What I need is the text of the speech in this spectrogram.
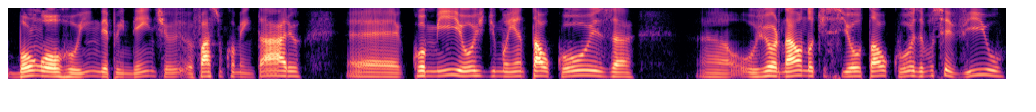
bom ou ruim, independente. Eu, faço um comentário. É, comi hoje de manhã tal coisa. Uh, o jornal noticiou tal coisa. Você viu?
